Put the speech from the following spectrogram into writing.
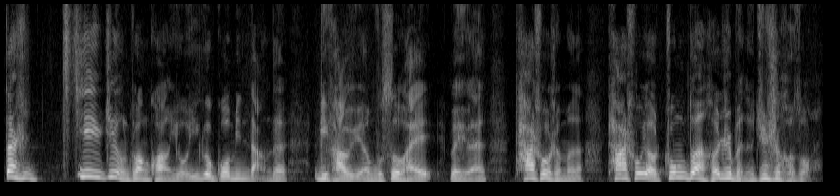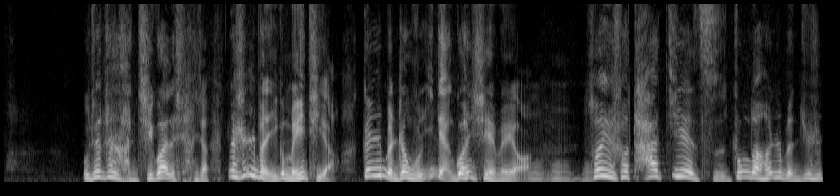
但是基于这种状况，有一个国民党的立法委员吴思怀委员，他说什么呢？他说要中断和日本的军事合作。我觉得这是很奇怪的现象，那是日本一个媒体啊，跟日本政府一点关系也没有啊。嗯嗯。所以说他借此中断和日本军事，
